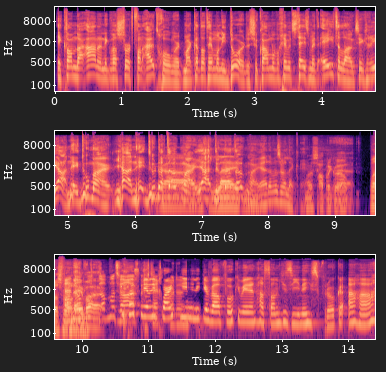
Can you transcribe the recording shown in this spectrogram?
Ik kwam daar aan en ik was soort van uitgehongerd, maar ik had dat helemaal niet door. Dus ze kwamen op een gegeven moment steeds met eten langs. Ik zeg, ja, nee, doe maar. Ja, nee, doe dat Ja, ook maar. Ja, doe dat ook man. maar. Ja, dat was wel lekker. Was, Snap ik wel. eh, Was wel En nee, dat, moet, dat moet Ik wel was bij jullie party worden. en ik heb wel Pokémon en Hassan gezien en gesproken. Aha.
